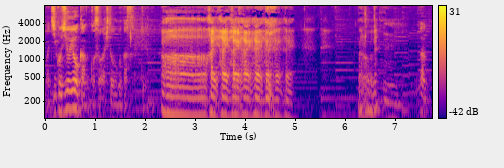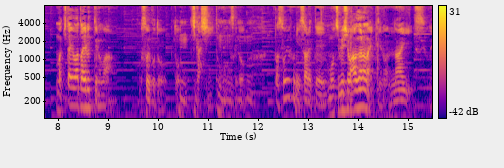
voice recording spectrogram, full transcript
まあ、自己重要感こそが人を動かすっていう。ああはいはいはいはいはいはいはい。なるほどね、うん。まあ、期待を与えるっていうのはそういうことと近しいと思うんですけど、やっぱそういうふうにされてモチベーション上がらないっていうのはないですよね。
